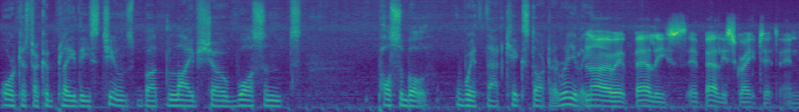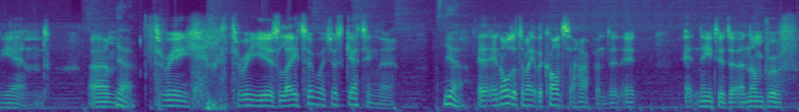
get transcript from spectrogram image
orchestra could play these tunes, but live show wasn't possible with that Kickstarter, really. no, it barely it barely scraped it in the end. Um, Yeah, Three three years later, we're just getting there. yeah, in in order to make the concert happen, it it, it needed a number of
